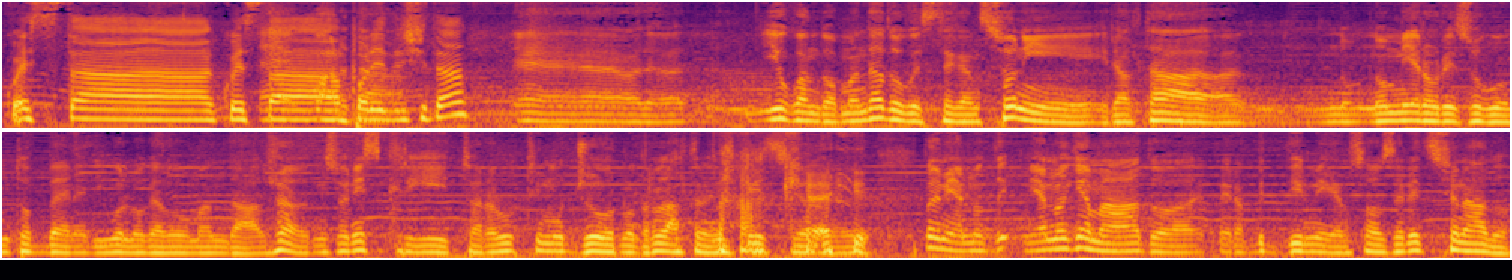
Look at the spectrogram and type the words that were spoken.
questa, questa Eh, guarda, poliedricità? Eh, io quando ho mandato queste canzoni in realtà non, non mi ero reso conto bene di quello che avevo mandato, cioè mi sono iscritto, era l'ultimo giorno tra l'altro l'iscrizione, Ok. poi mi hanno, mi hanno chiamato eh, per dirmi che ero stato selezionato,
